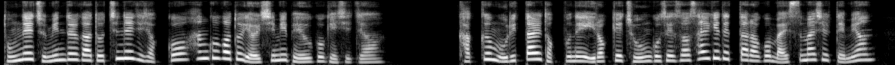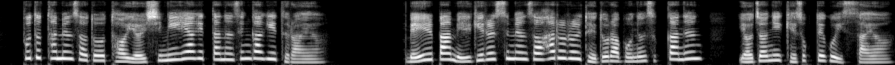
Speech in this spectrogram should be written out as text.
동네 주민들과도 친해지셨고 한국어도 열심히 배우고 계시죠. 가끔 우리 딸 덕분에 이렇게 좋은 곳에서 살게 됐다라고 말씀하실 때면 뿌듯하면서도 더 열심히 해야겠다는 생각이 들어요. 매일 밤 일기를 쓰면서 하루를 되돌아보는 습관은 여전히 계속되고 있어요.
